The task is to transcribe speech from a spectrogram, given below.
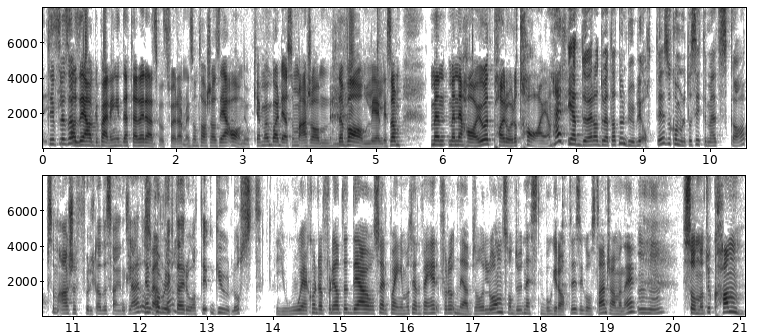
Altså, jeg har ikke peiling. Dette er det regnskapsføreren min som tar seg av, altså, jeg aner jo ikke. Men bare det som er sånn det vanlige, liksom. Men, men jeg har jo et par år å ta igjen her. Jeg dør av, du vet at Når du blir 80, så kommer du til å sitte med et skap som er så fullt av designklær, og så kommer du ikke til å ha råd til gulost. Jo, jeg kommer til, fordi at det er jo også hele poenget med å tjene penger. For å nedbetale lån, sånn at du nesten bor gratis i Gåstein, mener. Mhm. Sånn at du kan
